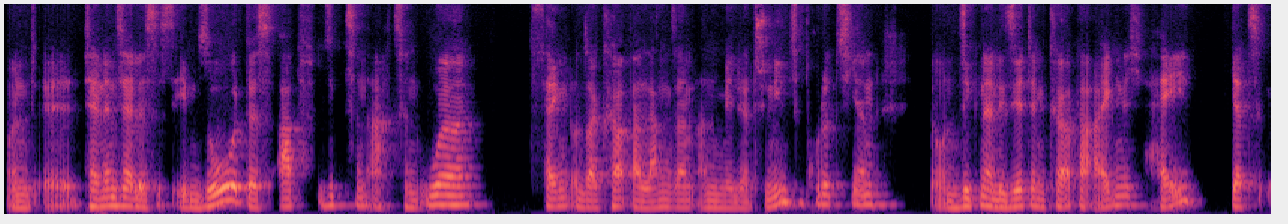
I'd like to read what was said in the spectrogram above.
Und äh, tendenziell ist es eben so, dass ab 17, 18 Uhr fängt unser Körper langsam an, Melatonin zu produzieren und signalisiert dem Körper eigentlich, hey, jetzt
